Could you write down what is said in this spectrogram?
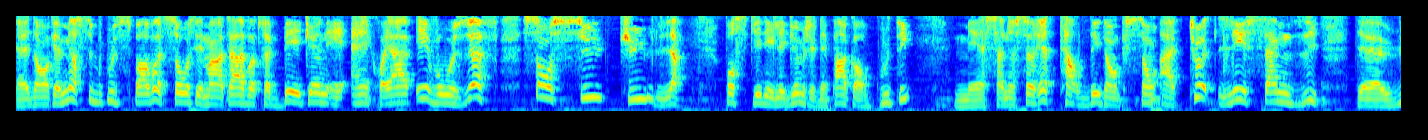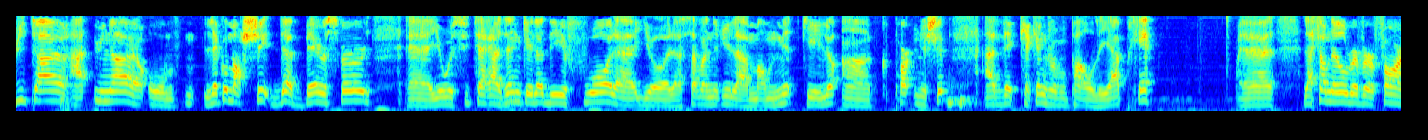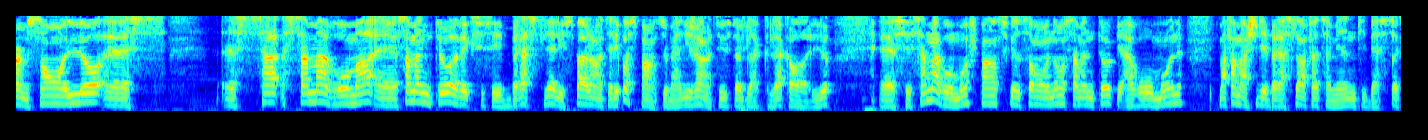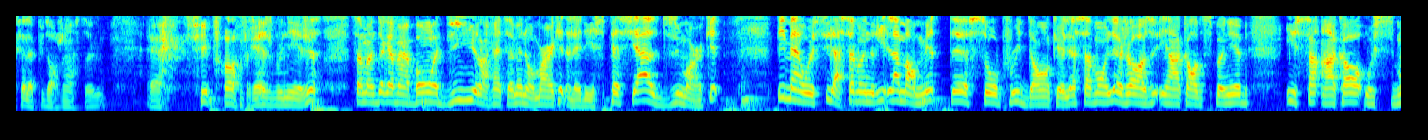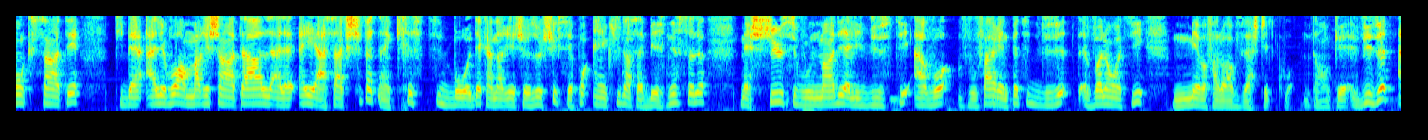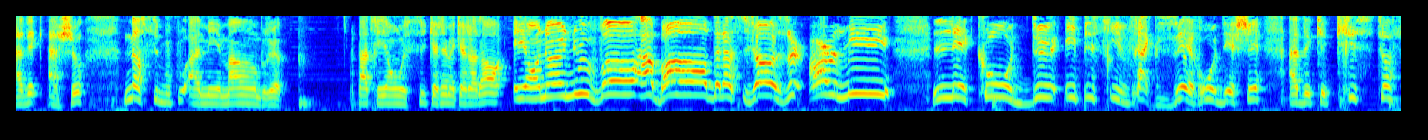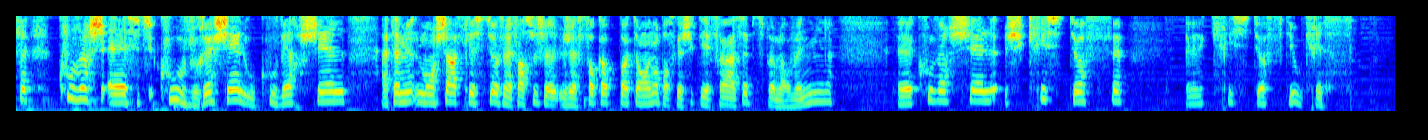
Euh, donc, merci beaucoup du support. Votre sauce est mentale, votre bacon est incroyable et vos œufs sont super succulent. Pour ce qui est des légumes, je n'ai pas encore goûté, mais ça ne serait tardé. Donc, ils sont à tous les samedis de 8h à 1h au l'écomarché de Beresford. Euh, il y a aussi Terrazen qui est là des fois. Il y a la savonnerie La Marmite qui est là en partnership avec quelqu'un que je vais vous parler après. Euh, la ferme de Little River Farm sont là euh, euh, Samaroma, euh, Samantha avec ses, bracelets, elle est super gentille. Elle est pas sponsor, mais elle est gentille, je la, la là. Euh, c'est Samaroma, je pense que son nom, Samantha puis Aroma, là. Ma femme a acheté des bracelets en fin de semaine, puis ben c'est ça que c'est la plus d'argent, c'est euh, C'est pas vrai, je vous niais juste. Samantha avait un bon deal en fin de semaine au market, elle a des spéciales du market. Puis ben aussi la savonnerie, la marmite euh, Sopri, donc le savon, le jasu est encore disponible. Il sent encore aussi bon qu'il sentait. Puis ben allez voir Marie Chantal, elle a, hey, elle s'est fait un Christy de beau deck en arrière chez eux. Je sais que c'est pas inclus dans sa business, là, mais je suis sûr si vous demandez d'aller visiter, à vous faire une petite visite volontiers, mais il va falloir vous achetez de quoi. Donc, euh, visite avec achat. Merci beaucoup à mes membres Patreon aussi, que j'aime et que j'adore. Et on a un nouveau à bord de la Jazz Army! L'écho 2 épicerie vrac zéro déchet avec Christophe Couverchel. Euh, C'est-tu Couvrechel ou Couverchel? Attends une minute, mon cher Christophe, je vais faire ça, je, je fuck up pas ton nom parce que je sais que t'es français puis tu peux me revenir. Euh, Couverchel, Christophe, euh, Christophe, t'es où Chris?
